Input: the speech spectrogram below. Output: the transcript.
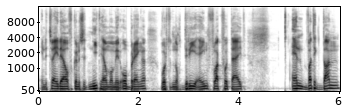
In de tweede helft kunnen ze het niet helemaal meer opbrengen. Wordt het nog 3-1 vlak voor tijd. En wat ik dan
